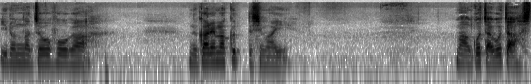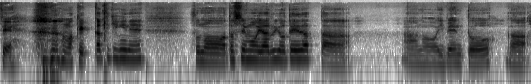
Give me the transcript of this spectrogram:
いろんな情報が抜かれまくってしまい、まあごちゃごちゃして まあ結果的にね、その私もやる予定だったあのイベントが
